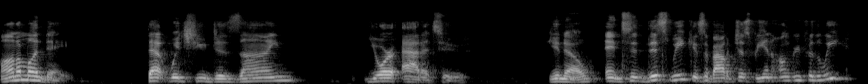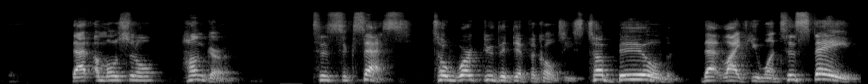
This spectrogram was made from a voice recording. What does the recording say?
on a Monday that which you design your attitude, you know. And so this week is about just being hungry for the week. That emotional hunger to success, to work through the difficulties, to build that life you want, to stay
